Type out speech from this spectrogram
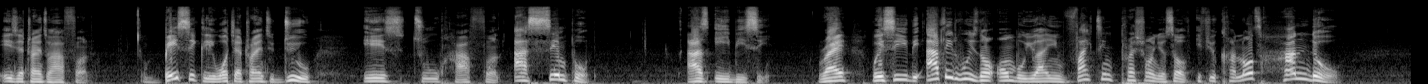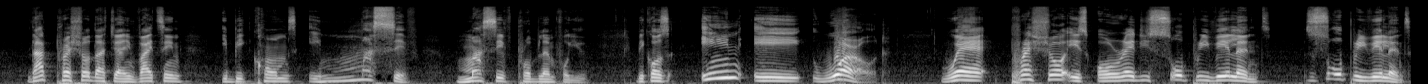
is you're trying to have fun basically what you're trying to do is to have fun. As simple as abc right? But you see the athlete who is not humble you are inviting pressure on yourself. If you cannot handle that pressure that you're inviting it becomes a massive massive problem for you. Because in a world where pressure is already so prevalent so prevalent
